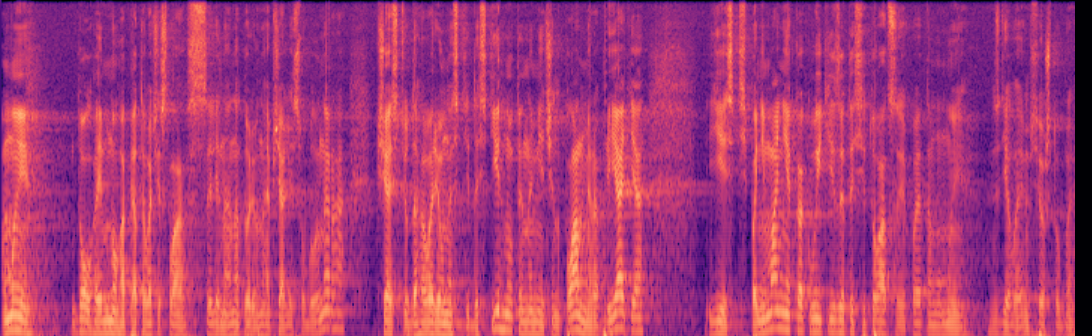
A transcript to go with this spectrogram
Мы долго и много 5 числа с Еленой Анатольевной общались с облэнерго. К счастью, договоренности достигнуты, намечен план мероприятия. Есть понимание, как выйти из этой ситуации, поэтому мы сделаем все, чтобы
